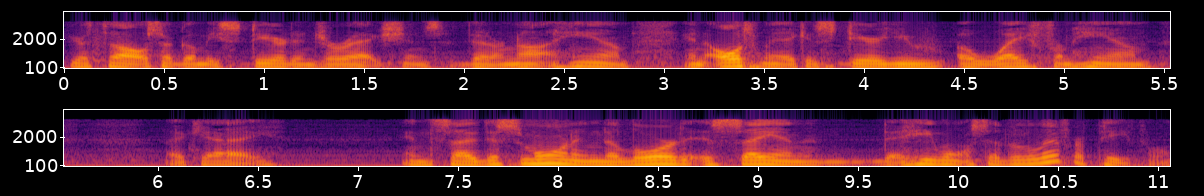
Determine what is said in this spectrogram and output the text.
Your thoughts are going to be steered in directions that are not Him. And ultimately, it can steer you away from Him. Okay? And so this morning, the Lord is saying that He wants to deliver people,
